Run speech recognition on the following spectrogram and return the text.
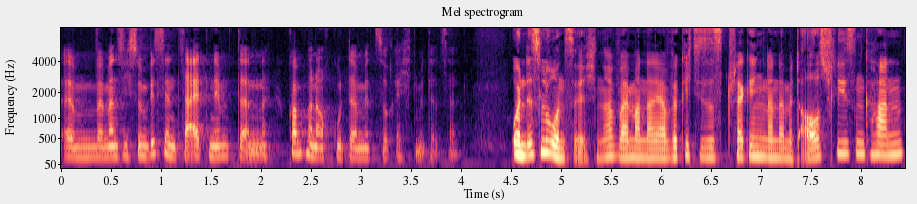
ähm, wenn man sich so ein bisschen Zeit nimmt, dann kommt man auch gut damit zurecht mit der Zeit. Und es lohnt sich, ne? weil man dann ja wirklich dieses Tracking dann damit ausschließen kann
